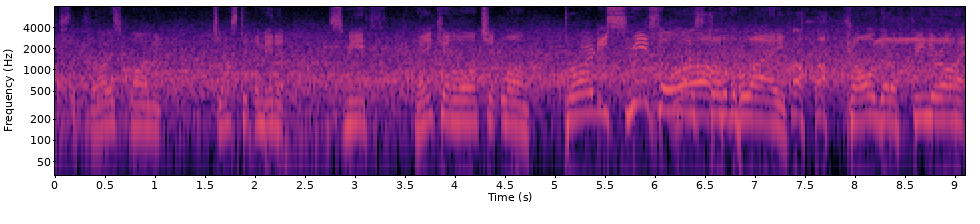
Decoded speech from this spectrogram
It's the Crows' moment just at the minute. Smith, he can launch it long. Brodie Smith almost Oh. all the way. Cole got a finger on it.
